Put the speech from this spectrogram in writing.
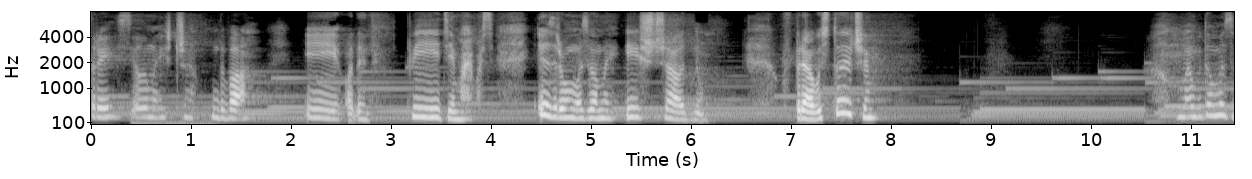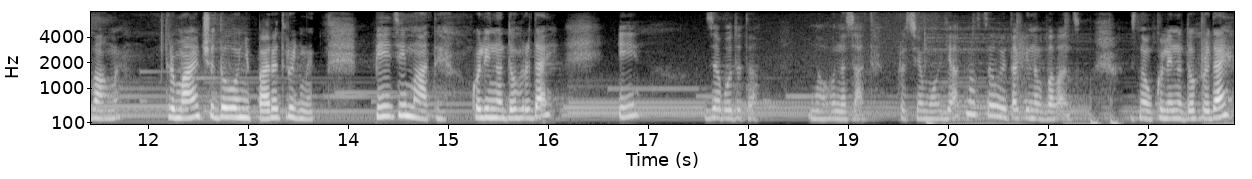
3. Сіли нижче. 2. І 1. Підіймаємось. І зробимо з вами іще одну. Вправо стоячи. Ми будемо з вами, тримаючи долоні перед грудьми, підіймати коліно до грудей і заводити ногу назад. Працюємо як на силу, так і на баланс. Знову коліно до грудей.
